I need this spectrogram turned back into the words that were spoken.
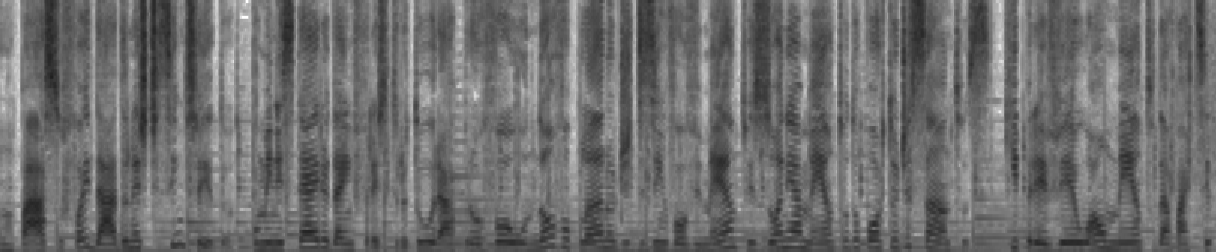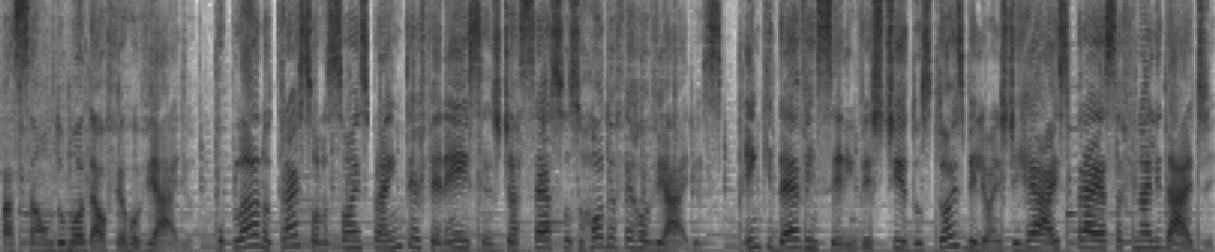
um passo foi dado neste sentido. O Ministério da Infraestrutura aprovou o novo Plano de Desenvolvimento e Zoneamento do Porto de Santos, que prevê o aumento da participação do modal ferroviário. O plano traz soluções para interferências de acessos rodoferroviários, em que devem ser investidos 2 bilhões de reais para essa finalidade.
